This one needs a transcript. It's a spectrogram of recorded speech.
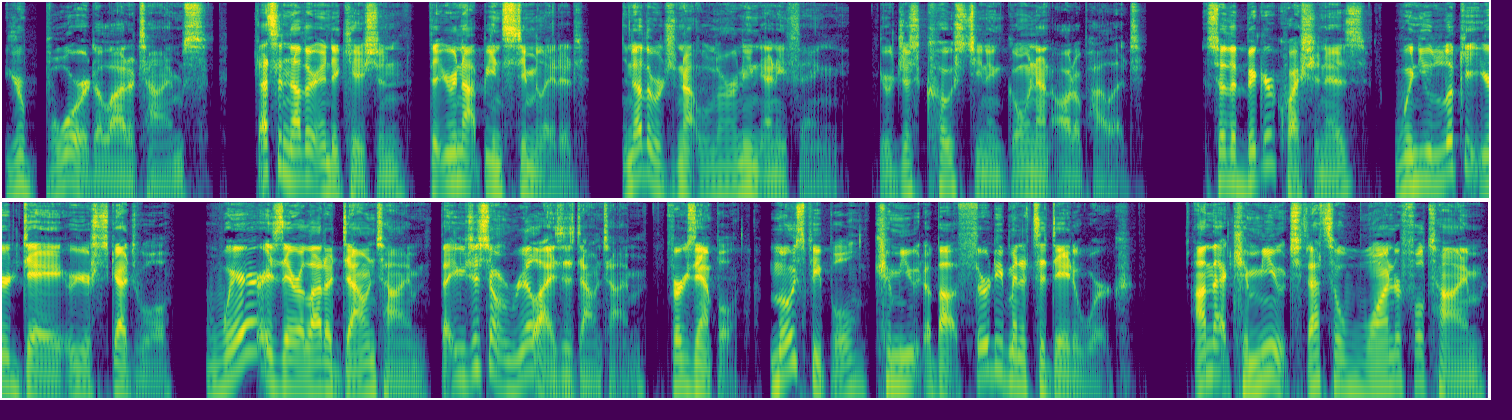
you're bored a lot of times, that's another indication that you're not being stimulated. In other words, you're not learning anything. You're just coasting and going on autopilot. So the bigger question is when you look at your day or your schedule, where is there a lot of downtime that you just don't realize is downtime? For example, most people commute about 30 minutes a day to work. On that commute, that's a wonderful time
